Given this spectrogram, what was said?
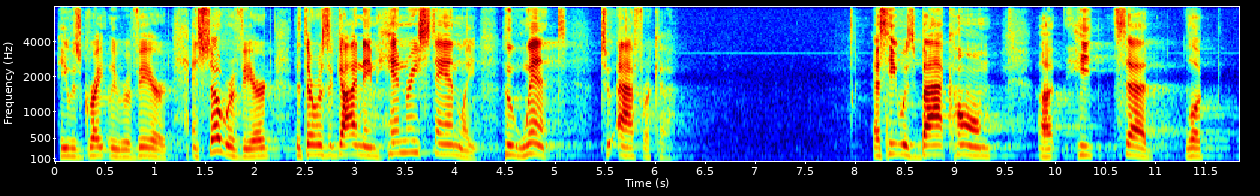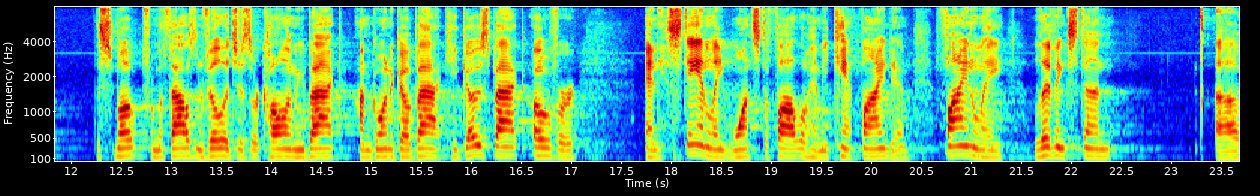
He was greatly revered, and so revered that there was a guy named Henry Stanley who went to Africa. As he was back home, uh, he said, Look, the smoke from a thousand villages are calling me back. I'm going to go back. He goes back over, and Stanley wants to follow him. He can't find him. Finally, Livingstone, uh,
